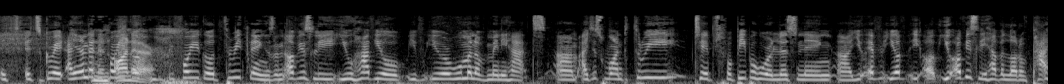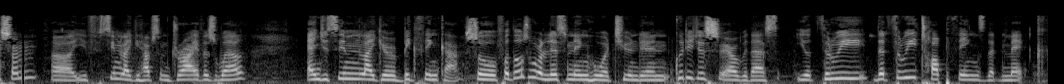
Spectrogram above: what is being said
It's it's great. Ayanda, And an before you go, before you go, three things, and obviously you have your you've, you're a woman of many hats. Um, I just want three tips for people who are listening. Uh, you, ev- you have- you obviously have a lot of passion. Uh, you seem like you have some drive as well. And you seem like you're a big thinker. So for those who are listening, who are tuned in, could you just share with us your three, the three top things that make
